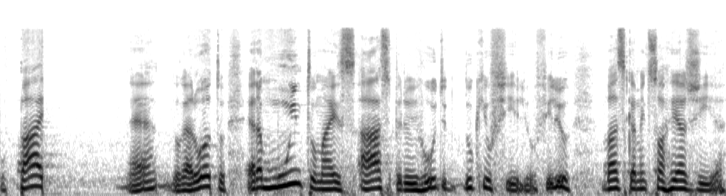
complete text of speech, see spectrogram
o pai né, do garoto, era muito mais áspero e rude do que o filho. O filho basicamente só reagia.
